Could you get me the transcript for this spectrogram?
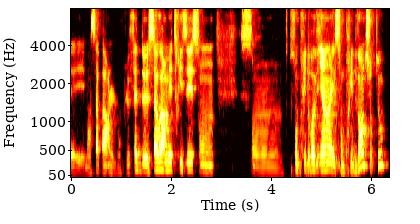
et ben, ça parle. Donc, le fait de savoir maîtriser son, son, son, prix de revient et son prix de vente, surtout,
